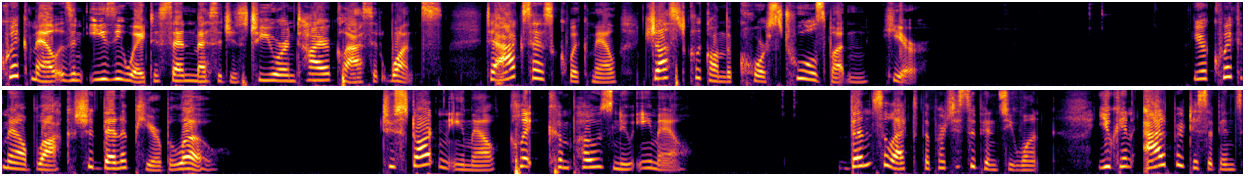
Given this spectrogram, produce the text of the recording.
QuickMail is an easy way to send messages to your entire class at once. To access QuickMail, just click on the Course Tools button here. Your QuickMail block should then appear below. To start an email, click Compose New Email. Then select the participants you want. You can add participants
